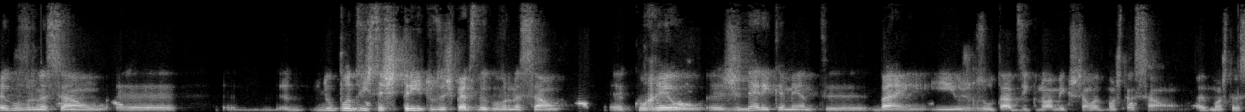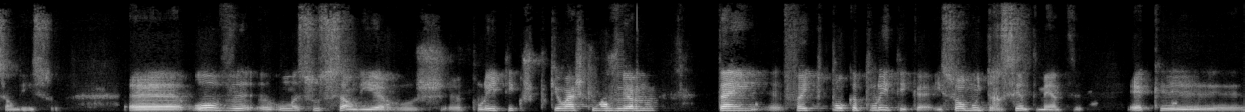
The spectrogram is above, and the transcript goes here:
a governação, uh, do ponto de vista estrito, os aspectos da governação eh, correu eh, genericamente bem e os resultados económicos são a demonstração, a demonstração disso. Houve uma sucessão de erros políticos, porque eu acho que o governo tem feito pouca política e só muito recentemente é que,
